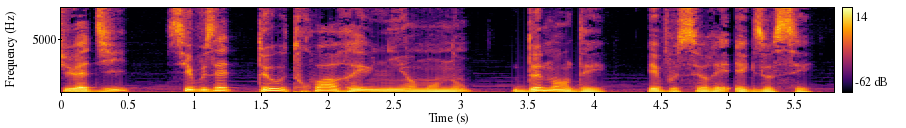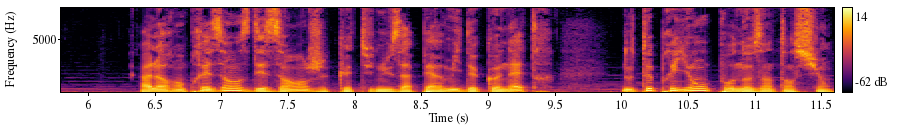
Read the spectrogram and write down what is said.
Tu as dit, si vous êtes deux ou trois réunis en mon nom, demandez et vous serez exaucés. Alors en présence des anges que tu nous as permis de connaître, nous te prions pour nos intentions,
